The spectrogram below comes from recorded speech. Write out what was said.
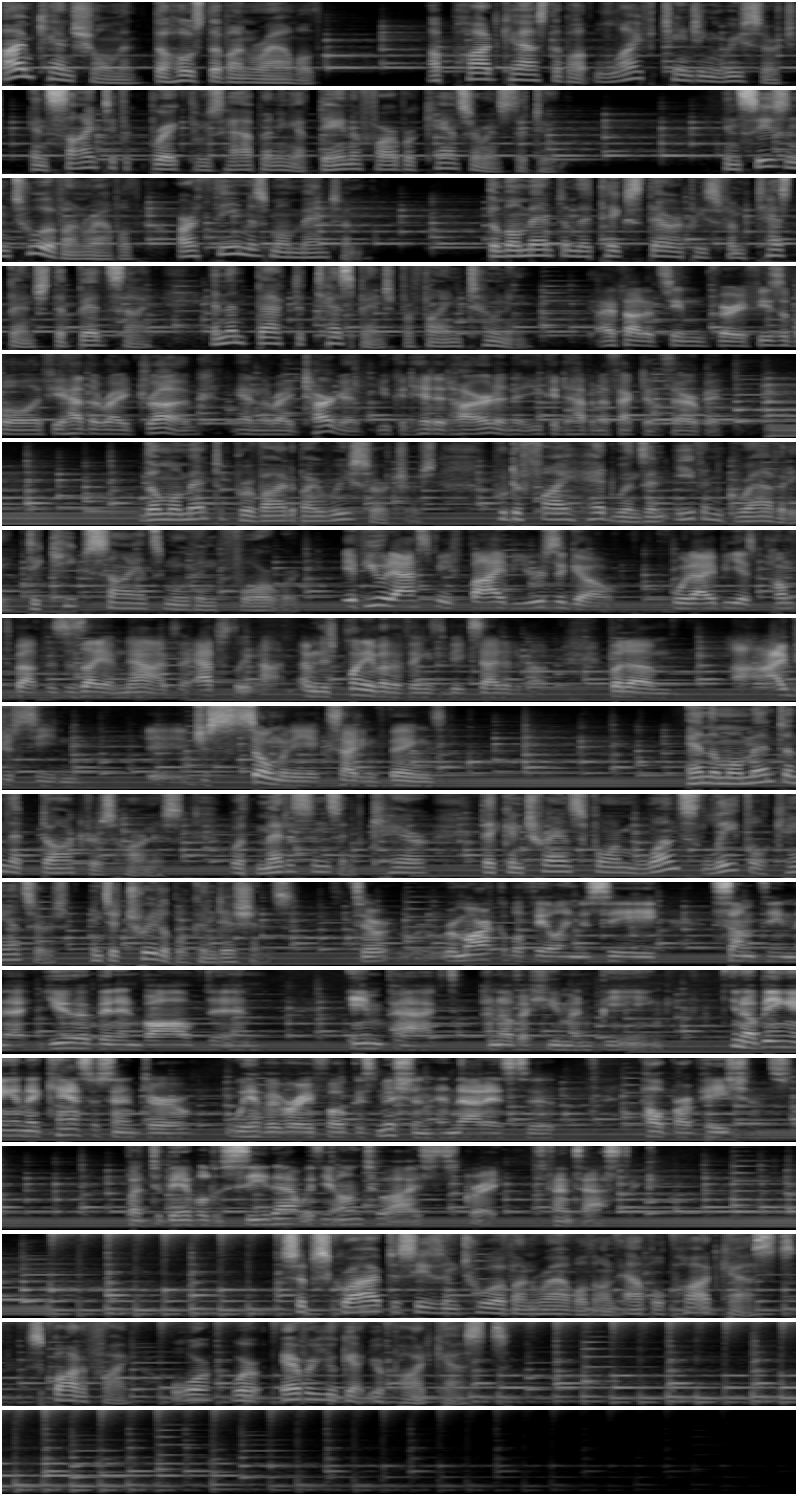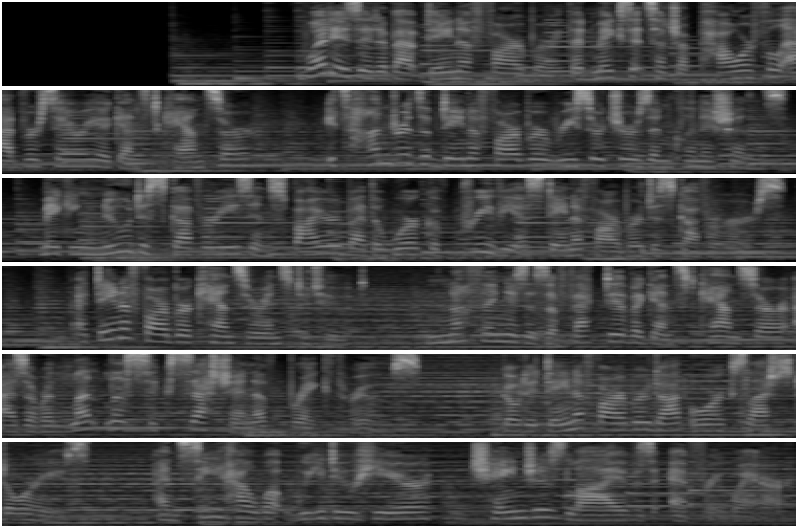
I'm Ken Schulman, the host of Unraveled, a podcast about life changing research and scientific breakthroughs happening at Dana Farber Cancer Institute. In season two of Unraveled, our theme is momentum. The momentum that takes therapies from test bench to bedside and then back to test bench for fine tuning. I thought it seemed very feasible if you had the right drug and the right target, you could hit it hard and you could have an effective therapy. The momentum provided by researchers who defy headwinds and even gravity to keep science moving forward. If you had asked me five years ago, would I be as pumped about this as I am now? I'd say absolutely not. I mean, there's plenty of other things to be excited about, but um, I've just seen uh, just so many exciting things and the momentum that doctors harness with medicines and care that can transform once lethal cancers into treatable conditions. It's a remarkable feeling to see something that you have been involved in impact another human being. You know, being in a cancer center, we have a very focused mission, and that is to help our patients. But to be able to see that with your own two eyes, it's great. It's fantastic. Subscribe to season two of Unraveled on Apple Podcasts, Spotify, or wherever you get your podcasts. What is it about Dana Farber that makes it such a powerful adversary against cancer? It's hundreds of Dana Farber researchers and clinicians making new discoveries inspired by the work of previous Dana Farber discoverers. At Dana Farber Cancer Institute, nothing is as effective against cancer as a relentless succession of breakthroughs. Go to danafarber.org/stories and see how what we do here changes lives everywhere.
